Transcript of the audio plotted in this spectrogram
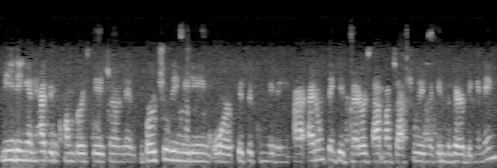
meeting and having conversation and virtually meeting or physical meeting i, I don't think it matters that much actually like in the very beginning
